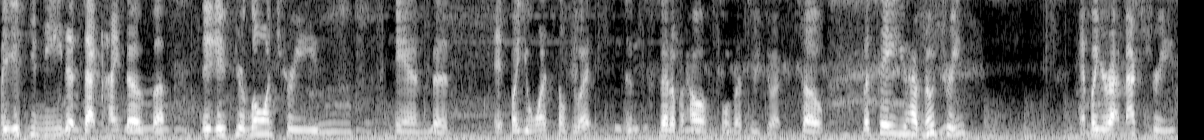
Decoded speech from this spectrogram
if you need that kind of uh, if you're low on trees and uh, it, but you want to still do it, set up a house so that's how you do it. So let's say you have no trees, and but you're at max trees,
